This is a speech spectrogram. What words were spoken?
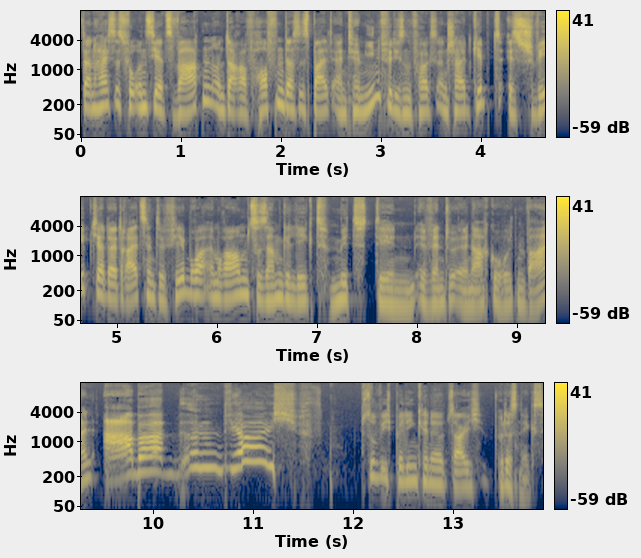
dann heißt es für uns jetzt warten und darauf hoffen, dass es bald einen Termin für diesen Volksentscheid gibt. Es schwebt ja der 13. Februar im Raum, zusammengelegt mit den eventuell nachgeholten Wahlen. Aber ähm, ja, ich, so wie ich Berlin kenne, sage ich, wird es nichts.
